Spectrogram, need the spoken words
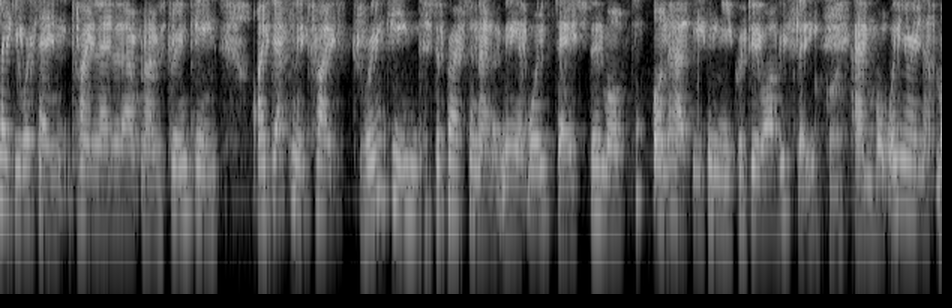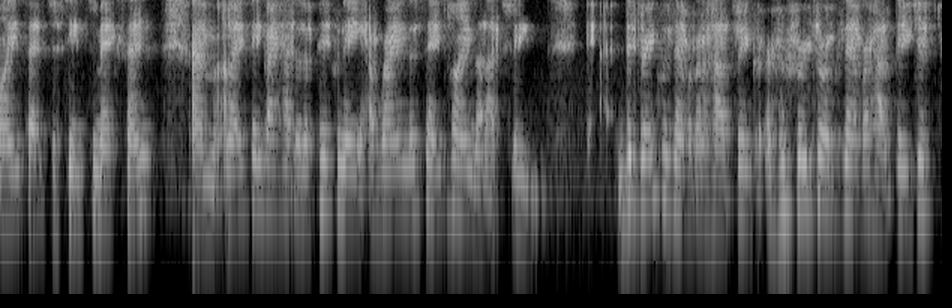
like you were saying, trying to let it out when I was drinking. I definitely tried drinking the depression out of me at one stage, the most unhealthy thing you could do, obviously. Um, but when you're in that mindset, it just seems to make sense. Um, and I think I had an epiphany around the same time that actually the drink was never going to help, drink or drugs never help. They just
